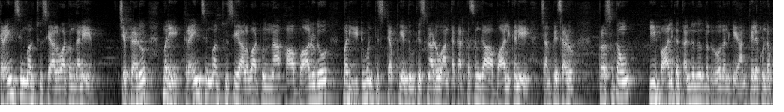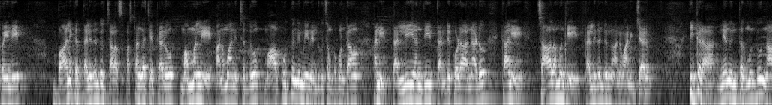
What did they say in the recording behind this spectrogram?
క్రైమ్ సినిమాలు చూసే అలవాటు ఉందని చెప్పాడు. మరి క్రైమ్ సినిమాలు చూసి అలవాటు ఉన్న ఆ బాలుడు మరి ఇటువంటి స్టెప్ ఎందుకు తీసుకున్నాడు? అంత కర్కశంగా ఆ బాలికని చంపేశాడు. ప్రస్తుతం ఈ బాలిక తల్లిదండ్రుల రోదనికి అంతే లేకుండా పోయింది. బాలిక తల్లిదండ్రులు చాలా స్పష్టంగా చెప్పారు మమ్మల్ని అనుమానించొద్దు మా కూతుర్ని మేము ఎందుకు చంపుకుంటాం? అని తల్లి అంది తండ్రి కూడా అన్నాడు కానీ చాలామంది తల్లిదండ్రులను అనుమానించారు. ఇక్కడ నేను ఇంతకుముందు నా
